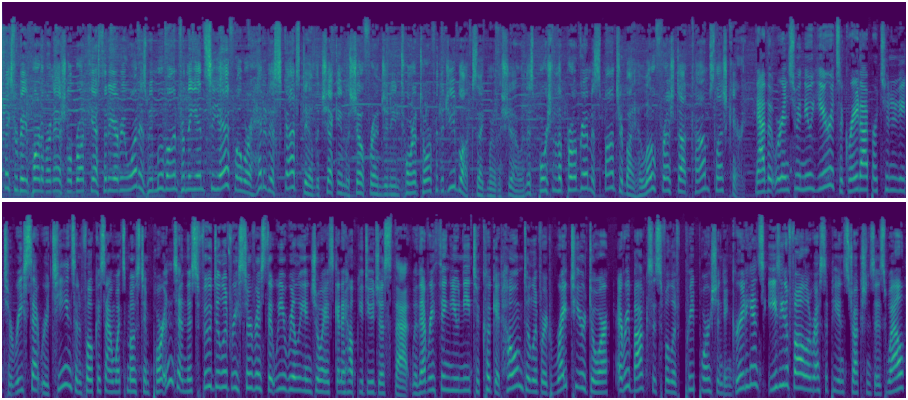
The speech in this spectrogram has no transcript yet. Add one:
Thanks for being part of our national broadcast today, everyone. As we move on from the NCF, well, we're headed to Scottsdale to check in with show friend Janine Tornator for the G Block segment of the show. And this portion of the program is sponsored by HelloFresh.com slash carey. Now that we're into a new year, it's a great opportunity to reset routines and focus on what's most important. And this food delivery service that we really enjoy is going to help you do just that. With everything you need to cook at home delivered right to your door, every box is full of pre portioned ingredients, easy to follow recipe instructions as well.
